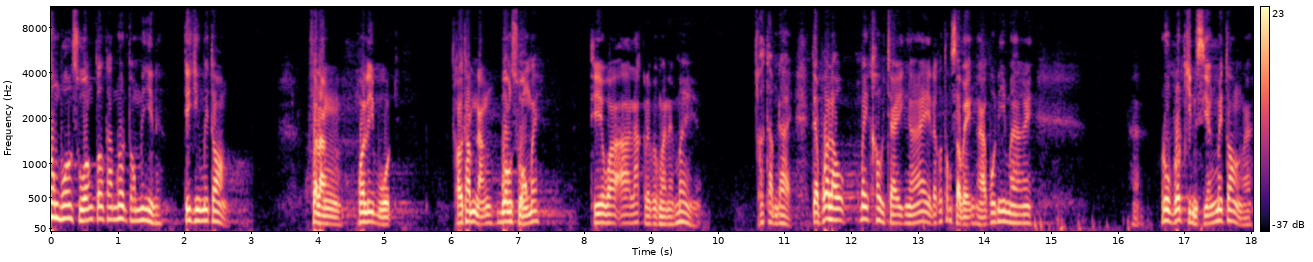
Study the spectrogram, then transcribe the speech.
ต้องบวงสวงต้องทำโน่นทำนี่นะจริงๆไม่ต้อง ฝรั่งฮอลลีวูดเขาทำหนังบวงสวงไหมเทวาอารักษ์อะไรประมาณนั้นไม่ เขาทำได้ แต่เพราะเราไม่เข้าใจไงเราก็ต้องแสวงหาพวกนี้มาไงรูปรสกลิ่นเสียงไม่ต้องนะ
